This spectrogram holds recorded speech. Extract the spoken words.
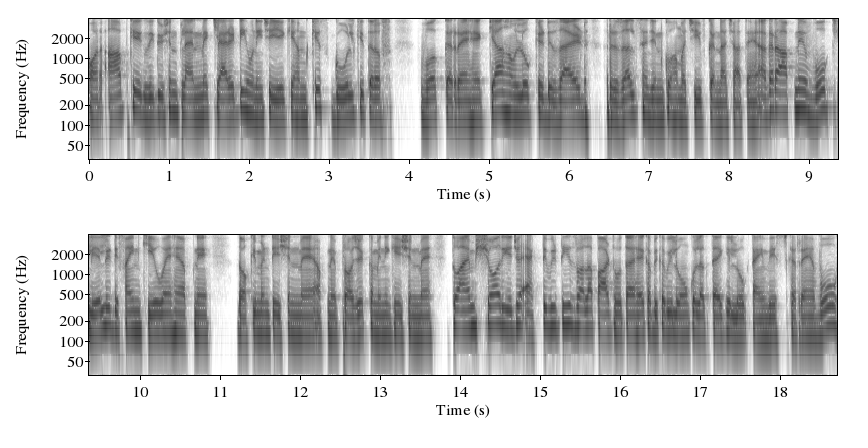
और आपके एग्जीक्यूशन प्लान में क्लैरिटी होनी चाहिए कि हम किस गोल की तरफ़ वर्क कर रहे हैं, क्या हम लोग के डिजायर्ड रिजल्ट्स हैं जिनको हम अचीव करना चाहते हैं। अगर आपने वो क्लियरली डिफाइन किए हुए हैं अपने डॉक्यूमेंटेशन में, अपने प्रोजेक्ट कम्युनिकेशन में तो आई एम श्योर ये जो एक्टिविटीज़ वाला पार्ट होता है कभी कभी लोगों को लगता है कि लोग टाइम वेस्ट कर रहे हैं, वो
